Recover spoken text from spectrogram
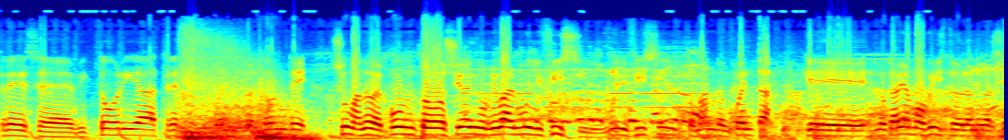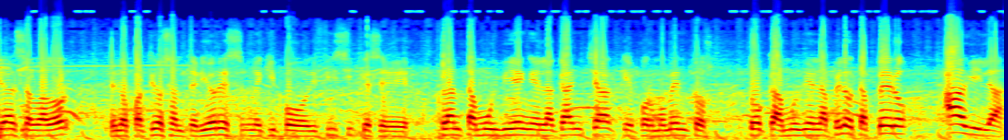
tres eh, victorias, tres encuentros en donde suma nueve puntos y hoy un rival muy difícil, muy difícil tomando en cuenta que lo que habíamos visto de la Universidad del Salvador en los partidos anteriores, un equipo difícil que se planta muy bien en la cancha, que por momentos toca muy bien la pelota, pero Águila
